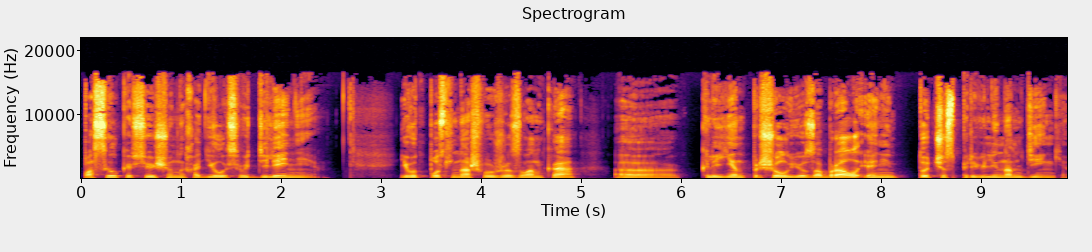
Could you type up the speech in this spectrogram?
посылка все еще находилась в отделении – и вот после нашего уже звонка э, клиент пришел ее забрал, и они тотчас перевели нам деньги.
